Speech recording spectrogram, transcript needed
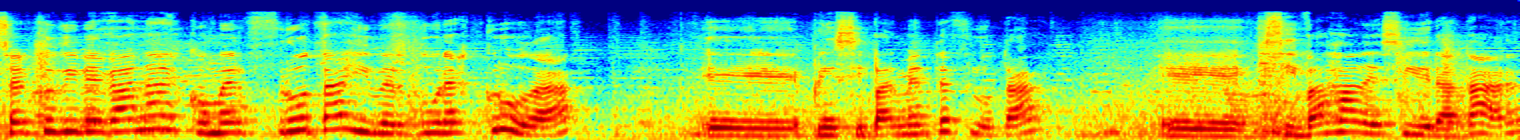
Ser crudivegana es comer frutas y verduras crudas, eh, principalmente frutas. Eh, si vas a deshidratar,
